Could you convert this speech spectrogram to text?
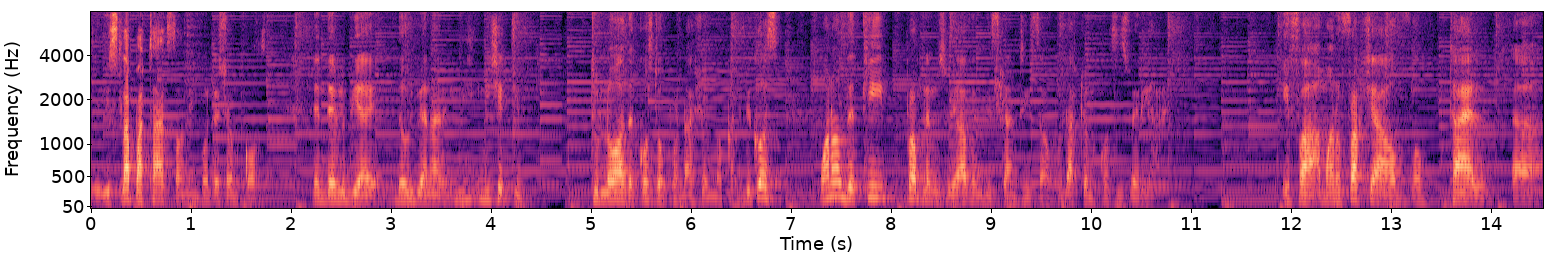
you slap a tax on importation cost, then there will be a there will be an initiative to lower the cost of production locally because one of the key problems we have in this country is our production cost is very high. If a manufacturer of, of tile uh,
